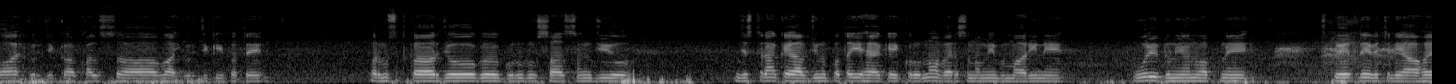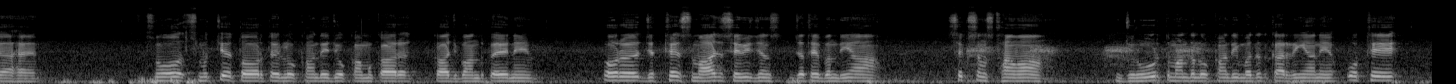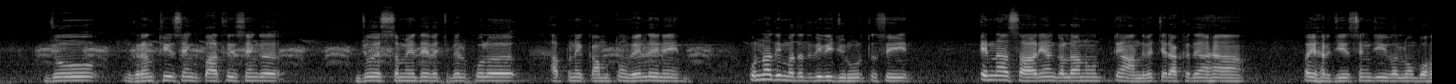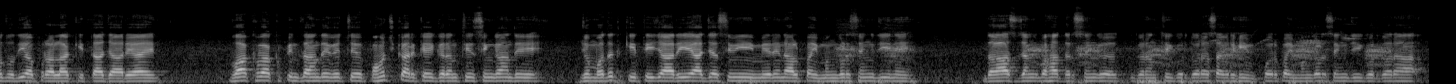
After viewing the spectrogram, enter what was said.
ਵਾਹਿਗੁਰੂ ਜੀ ਕਾ ਖਾਲਸਾ, ਵਾਹਿਗੁਰੂ ਜੀ ਕੀ ਫਤਿਹ। ਪਰਮ ਸਤਿਕਾਰਯੋਗ ਗੁਰੂ ਰੂਪ ਸਾਧ ਸੰਗਤ ਜੀਓ, ਜਿਸ ਤਰ੍ਹਾਂ ਕਿ ਆਪ ਜੀ ਨੂੰ ਪਤਾ ਹੀ ਹੈ ਕਿ ਕਰੋਨਾ ਵਾਇਰਸ ਨਵੀਂ ਬਿਮਾਰੀ ਨੇ ਪੂਰੀ ਦੁਨੀਆ ਨੂੰ ਆਪਣੇ ਚਪੇਟ ਦੇ ਵਿੱਚ ਲਿਆ ਹੋਇਆ ਹੈ। ਸੋ ਸਮੁੱਚੇ ਤੌਰ ਤੇ ਲੋਕਾਂ ਦੇ ਜੋ ਕੰਮਕਾਰ ਕਾਜ ਬੰਦ ਪਏ ਨੇ ਔਰ ਜਿੱਥੇ ਸਮਾਜ ਸੇਵੀ ਜਨਸ- ਜਥੇਬੰਦੀਆਂ, ਸਿੱਖ ਸੰਸਥਾਵਾਂ ਜ਼ਰੂਰਤਮੰਦ ਲੋਕਾਂ ਦੀ ਮਦਦ ਕਰ ਰਹੀਆਂ ਨੇ, ਉੱਥੇ ਜੋ ਗ੍ਰੰਥੀ ਸਿੰਘ ਪਾਤਲੀ ਸਿੰਘ ਜੋ ਇਸ ਸਮੇਂ ਦੇ ਵਿੱਚ ਬਿਲਕੁਲ ਆਪਣੇ ਕੰਮ ਤੋਂ ਵਿਹਲੇ ਨੇ, ਉਹਨਾਂ ਦੀ ਮਦਦ ਦੀ ਵੀ ਜ਼ਰੂਰਤ ਸੀ। ਇਹਨਾਂ ਸਾਰੀਆਂ ਗੱਲਾਂ ਨੂੰ ਧਿਆਨ ਦੇ ਵਿੱਚ ਰੱਖਦਿਆਂ ਹਾਂ ਭਾਈ ਹਰਜੀਤ ਸਿੰਘ ਜੀ ਵੱਲੋਂ ਬਹੁਤ ਵਧੀਆ ਉਪਰਾਲਾ ਕੀਤਾ ਜਾ ਰਿਹਾ ਹੈ। ਵੱਖ-ਵੱਖ ਪਿੰਡਾਂ ਦੇ ਵਿੱਚ ਪਹੁੰਚ ਕਰਕੇ ਗ੍ਰੰਥੀ ਸਿੰਘਾਂ ਦੇ ਜੋ ਮਦਦ ਕੀਤੀ ਜਾ ਰਹੀ ਹੈ, ਅੱਜ ਅਸੀਂ ਮੇਰੇ ਨਾਲ ਭਾਈ ਮੰਗਲ ਸਿੰਘ ਜੀ ਨੇ, ਦਾਸ ਜੰਗ ਬਹਾਦਰ ਸਿੰਘ ਗ੍ਰੰਥੀ ਗੁਰਦੁਆਰਾ ਸਾਹਿਬ ਰਹੀਮਪੁਰ, ਭਾਈ ਮੰਗਲ ਸਿੰਘ ਜੀ ਗੁਰਦੁਆਰਾ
